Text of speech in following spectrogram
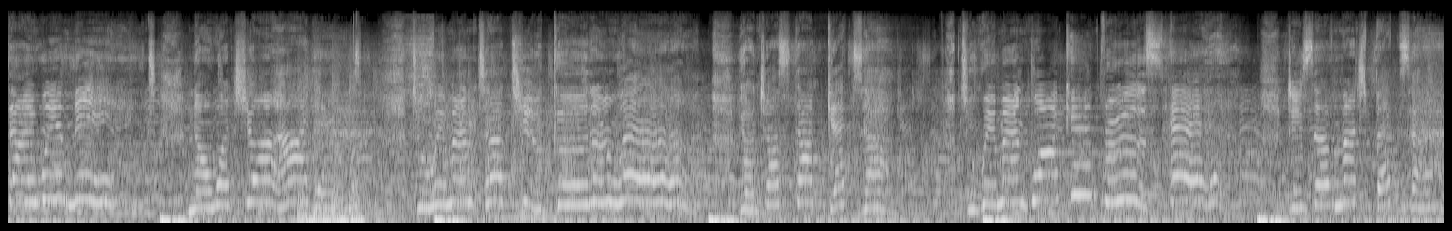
time we meet. Know what you're hiding. Two women touch you good and well. You're just a getter. Two women walking through this hell deserve much better.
